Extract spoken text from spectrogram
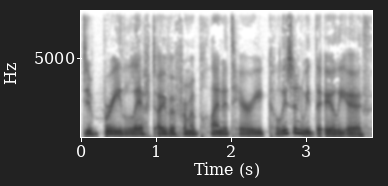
debris left over from a planetary collision with the early Earth.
